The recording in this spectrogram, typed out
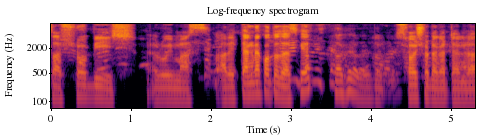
চারশো বিশ রুই মাছ। আর এই ট্যাংরা কত আজকে? ছয়শো টাকা ট্যাংরা।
